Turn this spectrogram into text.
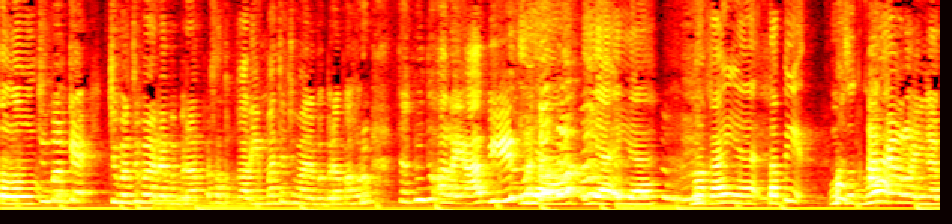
kalau cuman kayak cuman cuma ada beberapa satu kalimat ya cuma ada beberapa huruf tapi itu alay abis. Iya iya iya. Makanya tapi maksud gue apa yang lo ingat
